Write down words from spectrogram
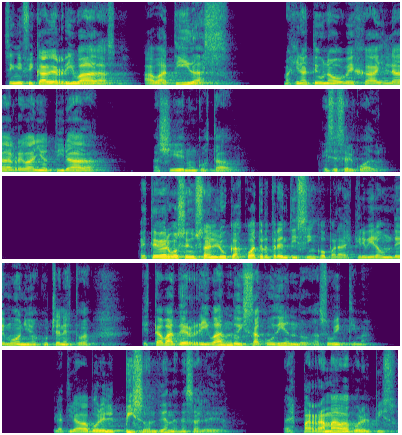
significa derribadas, abatidas. Imagínate una oveja aislada del rebaño, tirada allí en un costado. Ese es el cuadro. Este verbo se usa en Lucas 4:35 para describir a un demonio, escuchen esto, ¿eh? que estaba derribando y sacudiendo a su víctima. Que la tiraba por el piso, ¿entienden? Esa es la idea. La esparramaba por el piso.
